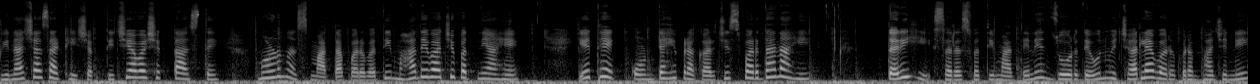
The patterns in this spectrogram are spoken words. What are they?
विनाशासाठी शक्तीची आवश्यकता असते. म्हणूनच माता पार्वती महादेवाची पत्नी आहे. येथे कोणत्याही प्रकारची स्पर्धा नाही. तरीही सरस्वती मातेने जोर देऊन विचारल्यावर ब्रह्माजींनी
